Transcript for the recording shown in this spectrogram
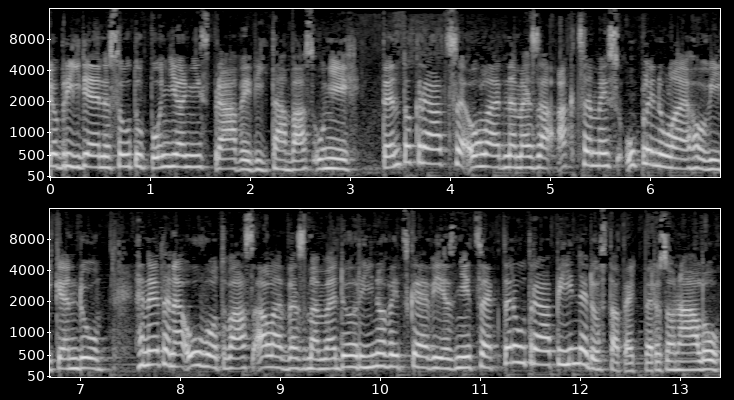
Dobrý den, jsou tu pondělní zprávy, vítám vás u nich. Tentokrát se ohlédneme za akcemi z uplynulého víkendu. Hned na úvod vás ale vezmeme do Rýnovické věznice, kterou trápí nedostatek personálu.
